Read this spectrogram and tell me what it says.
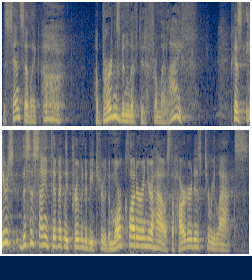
The sense of like, oh, a burden's been lifted from my life. Because here's this is scientifically proven to be true. The more clutter in your house, the harder it is to relax.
